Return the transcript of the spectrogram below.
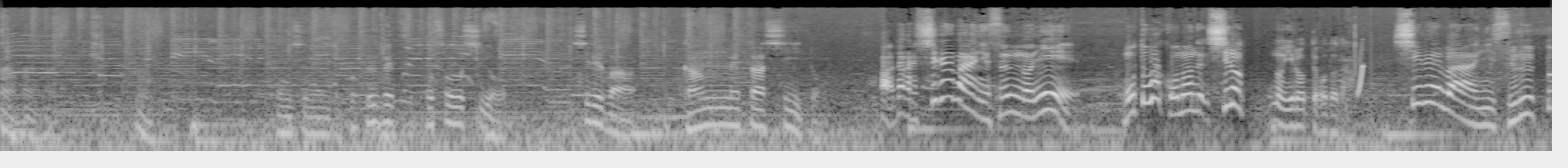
うん、うんうん。うん。電子レンジ特別塗装仕様シルバーガンメタシートあだからシルバーにすん。のに元はこの白の色ってことだシルバーにすると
